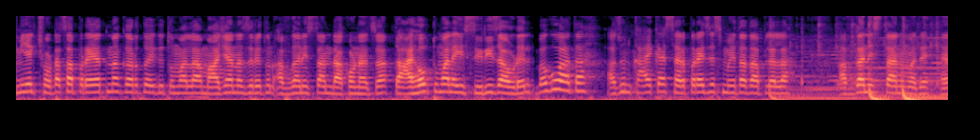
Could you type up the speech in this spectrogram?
मी एक छोटासा प्रयत्न करतोय की तुम्हाला माझ्या नजरेतून अफगाणिस्तान दाखवण्याचा. तर आय होप तुम्हाला ही सिरीज आवडेल. बघू आता अजून काय काय सरप्राईजेस मिळतात आपल्याला अफगाणिस्तानमध्ये है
